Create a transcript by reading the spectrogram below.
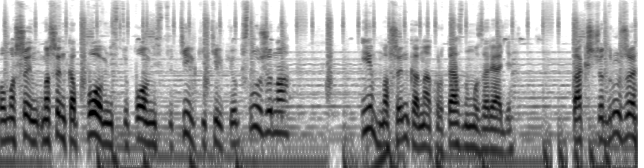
По машин, машинка повністю повністю тільки-тільки обслужена. І машинка на крутезному заряді. Так що, друже,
